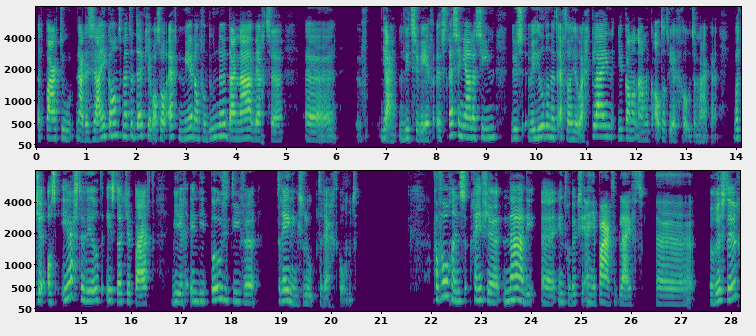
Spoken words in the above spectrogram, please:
het paard toe, naar de zijkant met het dekje, was al echt meer dan voldoende. Daarna werd ze. Uh, ja, liet ze weer eh, stresssignalen zien. Dus we hielden het echt wel heel erg klein. Je kan het namelijk altijd weer groter maken. Wat je als eerste wilt, is dat je paard weer in die positieve trainingsloop terechtkomt. Vervolgens geef je na die uh, introductie en je paard blijft rustig.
